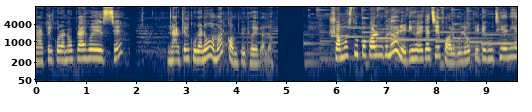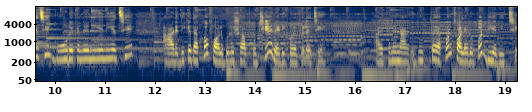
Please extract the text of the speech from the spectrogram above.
নারকেল কোরানো প্রায় হয়ে এসছে। নারকেল কুড়ানোও আমার কমপ্লিট হয়ে গেল। সমস্ত উপকরণগুলো রেডি হয়ে গেছে। ফলগুলো কেটে গুছিয়ে নিয়েছি, গুড় এখানে নিয়ে নিয়েছি। আর এদিকে দেখো, ফলগুলো সব গুছিয়ে রেডি করে ফেলেছি। আর এখানে দুধটা এখন ফলের উপর দিয়ে দিচ্ছি।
